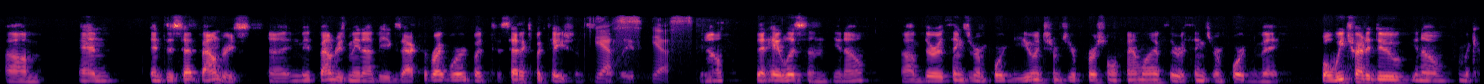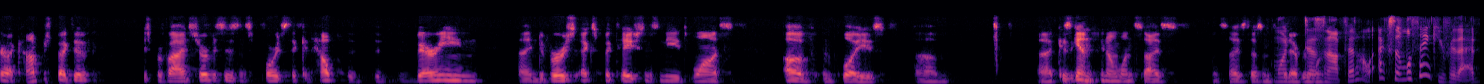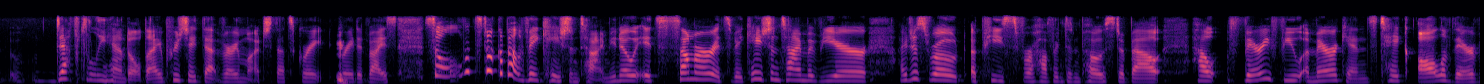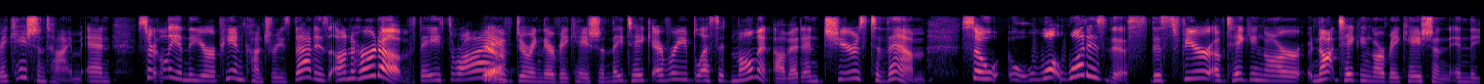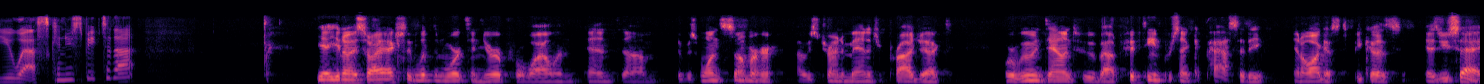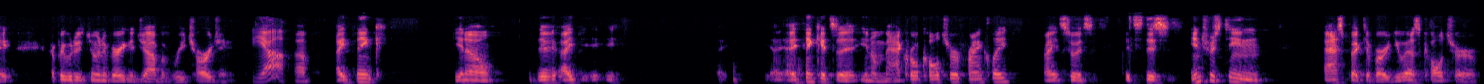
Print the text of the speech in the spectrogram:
Um, and and to set boundaries. Uh, boundaries may not be exact the right word, but to set expectations. Yes. Yes. You know that hey, listen, you know, um, there are things that are important to you in terms of your personal family life. There are things that are important to me. What we try to do, you know, from a care.com perspective, is provide services and supports that can help the, the, the varying uh, and diverse expectations, needs, wants of employees. Because um, uh, again, you know, one size one size doesn't fit One everyone. does not fit all. Excellent. Well, thank you for that. Deftly handled. I appreciate that very much. That's great, hmm. great advice. So let's talk about vacation time. You know, it's summer, it's vacation time of year. I just wrote a piece for Huffington Post about how very few Americans take all of their vacation time. And certainly in the European countries, that is unheard of. They thrive yeah. during their vacation. They take every blessed moment of it and cheers to them. So what what is this? This fear of taking taking our not taking our vacation in the U.S. Can you speak to that? Yeah, you know, so I actually lived and worked in Europe for a while, and and um, there was one summer I was trying to manage a project where we went down to about 15% capacity in August because, as you say, everybody was doing a very good job of recharging. Yeah. Um, I think, you know, the, I, I think it's a you know macro culture, frankly, right? So it's it's this interesting aspect of our U.S. culture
